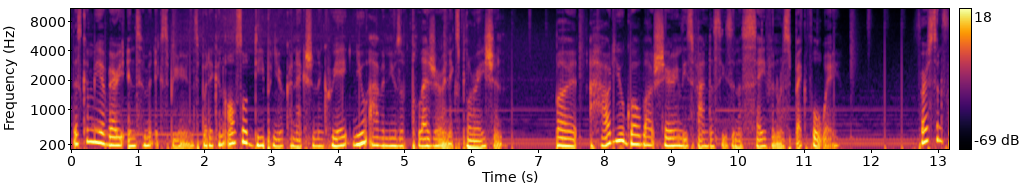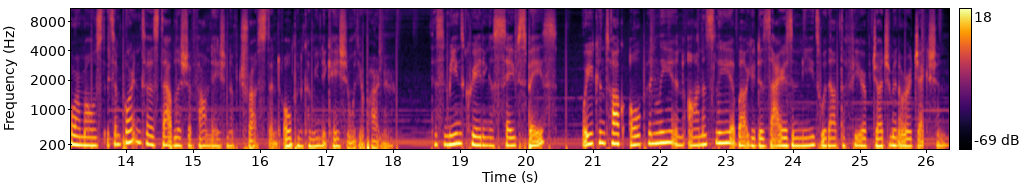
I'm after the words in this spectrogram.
This can be a very intimate experience, but it can also deepen your connection and create new avenues of pleasure and exploration. But how do you go about sharing these fantasies in a safe and respectful way? First and foremost, it's important to establish a foundation of trust and open communication with your partner. This means creating a safe space where you can talk openly and honestly about your desires and needs without the fear of judgment or rejection.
